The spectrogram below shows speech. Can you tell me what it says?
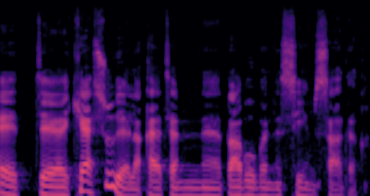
ات كاسوية لقاتا طابوبا نسيم صادق.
